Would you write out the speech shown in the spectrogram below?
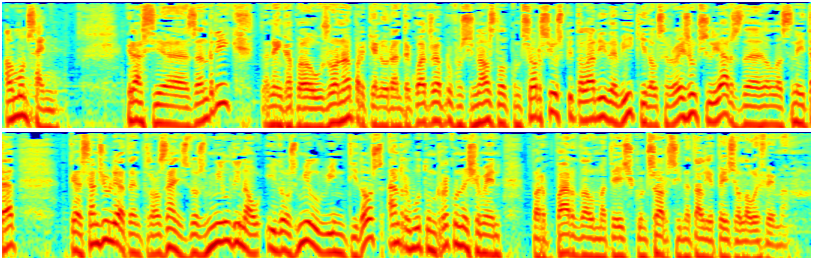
al Montseny. Gràcies, Enric. Anem cap a Osona perquè 94 professionals del Consorci Hospitalari de Vic i dels serveis auxiliars de la sanitat que s'han jubilat entre els anys 2019 i 2022 han rebut un reconeixement per part del mateix Consorci Natàlia Peix al 9FM.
